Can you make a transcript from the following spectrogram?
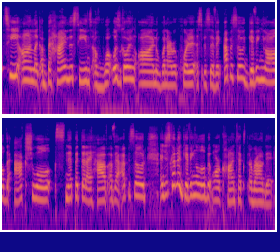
the tea on like a behind the scenes of what was going on when I recorded a specific episode, giving y'all the actual snippet that I have of that episode and just kind of giving a little bit more context around it.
